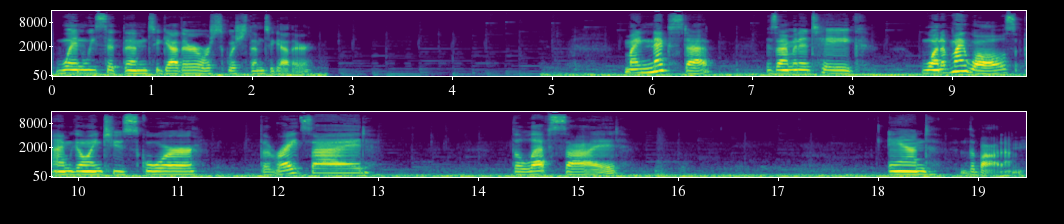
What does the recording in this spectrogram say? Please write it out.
when we sit them together or squish them together. My next step is I'm gonna take one of my walls, I'm going to score the right side, the left side, and the bottom.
